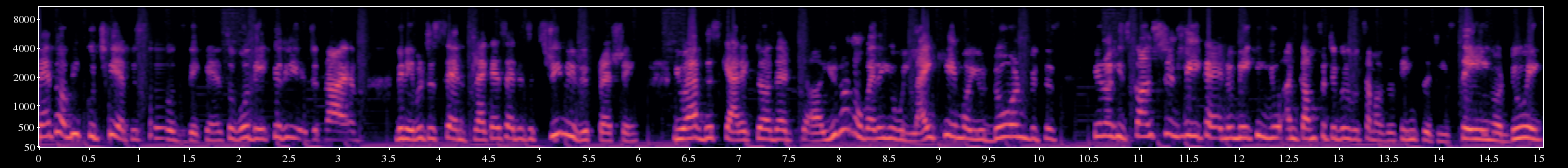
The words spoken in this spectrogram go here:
मैं तो अभी कुछ ही episodes देखे so वो देखकर ही I have been able to sense, like I said, it's extremely refreshing. You have this character that uh, you don't know whether you will like him or you don't because you know he's constantly kind of making you uncomfortable with some of the things that he's saying or doing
